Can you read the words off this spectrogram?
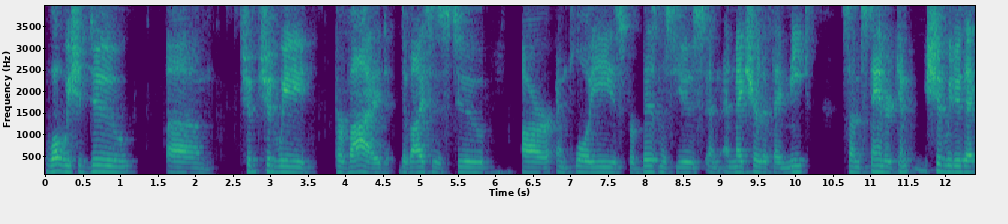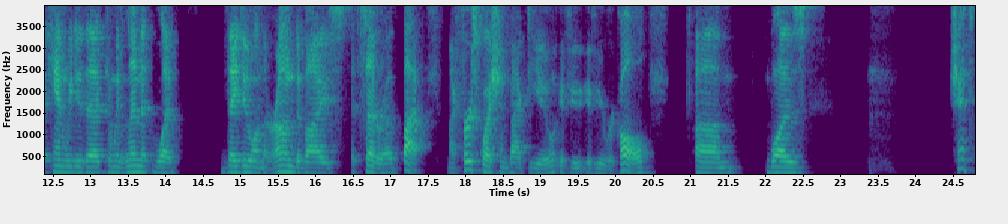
what we should do. Um, should should we provide devices to our employees for business use and, and make sure that they meet some standard? Can should we do that? Can we do that? Can we limit what they do on their own device, et cetera. But my first question back to you, if you if you recall, um, was shit.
